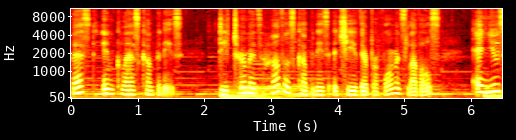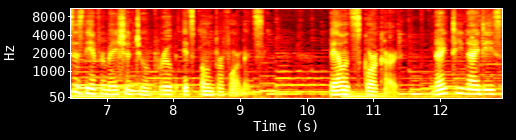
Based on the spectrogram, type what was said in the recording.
best-in-class companies, determines how those companies achieve their performance levels, and uses the information to improve its own performance. Balanced Scorecard, 1990s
